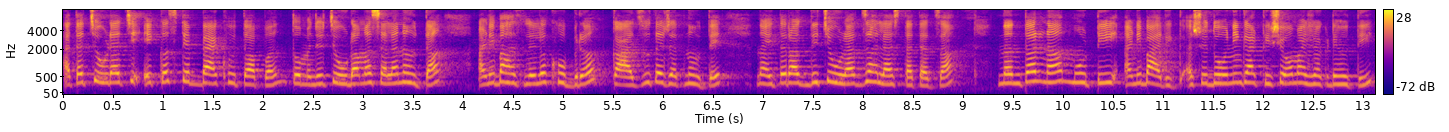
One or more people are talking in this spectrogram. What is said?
आता चिवड्याची एकच स्टेप बॅक होतं आपण. तो म्हणजे चिवडा मसाला नव्हता आणि भाजलेलं खोबरं काजू त्याच्यात नव्हते. नाहीतर अगदी चिवडाच झाला असता त्याचा. नंतर ना मोठी आणि बारीक असे दोन्ही गाठी शेव माझ्याकडे होती.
